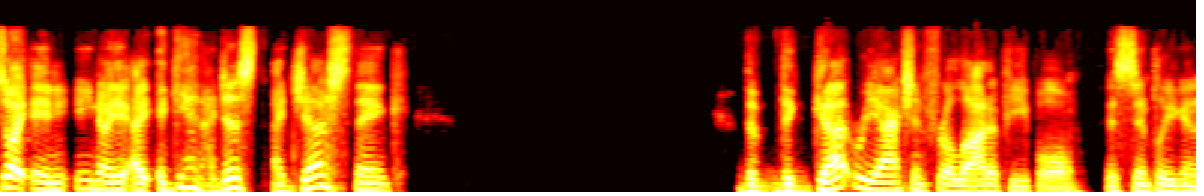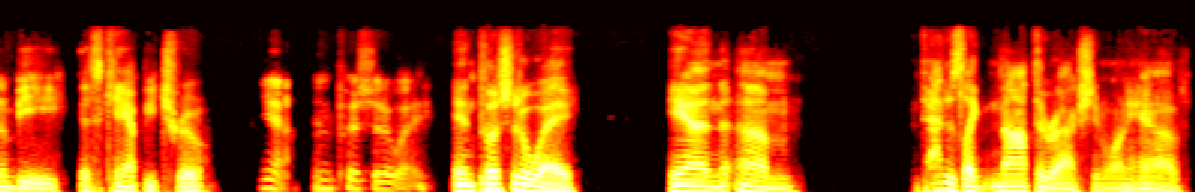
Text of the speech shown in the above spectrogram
so, I, and, you know, I, again, I just, I just think the, the gut reaction for a lot of people is simply going to be, this can't be true. Yeah, and push it away. and push it away. And um, that is like not the reaction you want to have.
